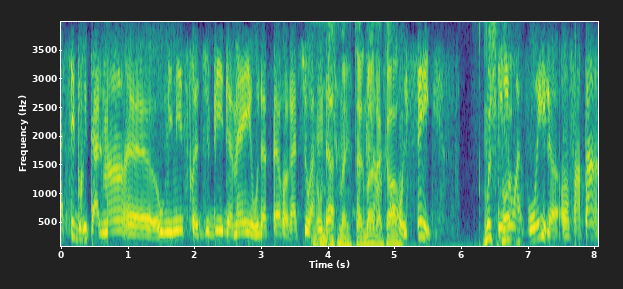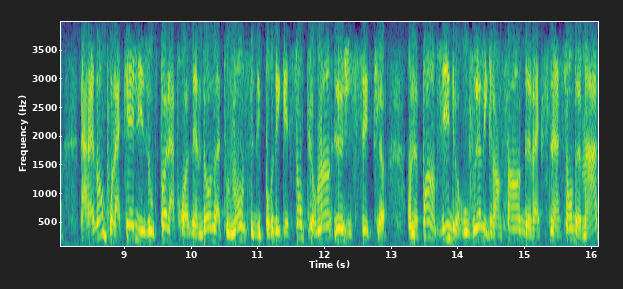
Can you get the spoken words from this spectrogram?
assez brutalement euh, au ministre Dubé demain et au docteur Horacio Arruda. Oui, tellement d'accord. On le sait. Moi, je suis Ils l'ont avoué, là, on s'entend. La raison pour laquelle ils ouvrent pas la troisième dose à tout le monde, c'est pour des questions purement logistiques. Là. On n'a pas envie de rouvrir les grands centres de vaccination de masse,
